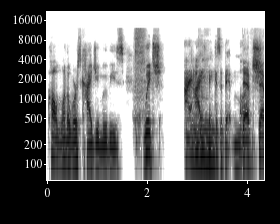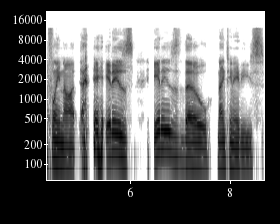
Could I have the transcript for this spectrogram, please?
called one of the worst kaiju movies, which I, I think mm, is a bit much. Def, definitely not. it is. It is though. 1980s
